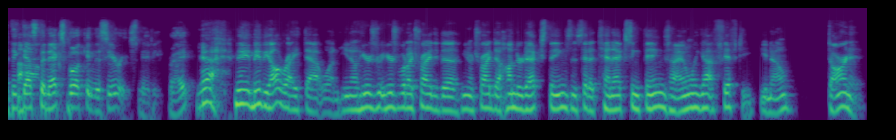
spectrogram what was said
I think that's uh, the next book in the series, maybe, right? Yeah, maybe, maybe I'll write that one. You know, here's here's what I tried to do, you know tried to hundred x things instead of ten xing things. I only got fifty. You know, darn it,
